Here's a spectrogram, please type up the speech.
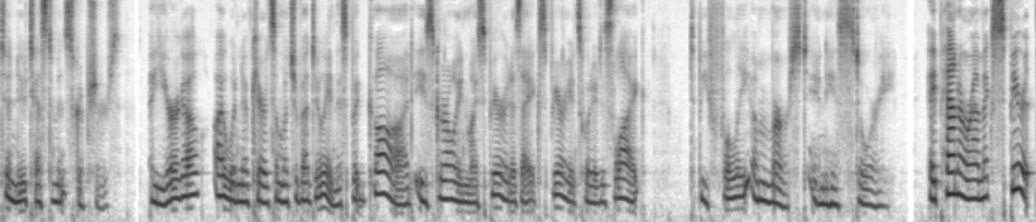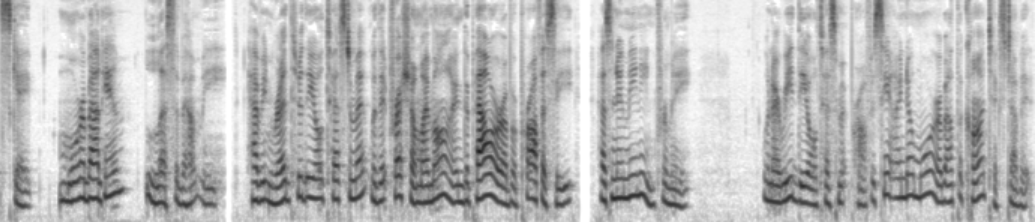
to New Testament scriptures. A year ago, I wouldn't have cared so much about doing this, but God is growing my spirit as I experience what it is like to be fully immersed in His story. A panoramic spiritscape. More about Him less about me. Having read through the Old Testament with it fresh on my mind, the power of a prophecy has new meaning for me. When I read the Old Testament prophecy, I know more about the context of it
